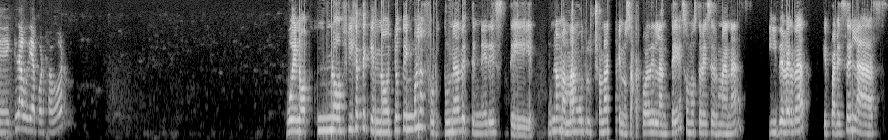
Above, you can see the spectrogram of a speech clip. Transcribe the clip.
Eh, Claudia, por favor. Bueno, no, fíjate que no. Yo tengo la fortuna de tener este, una mamá muy luchona que nos sacó adelante. Somos tres hermanas y de verdad que parecen las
